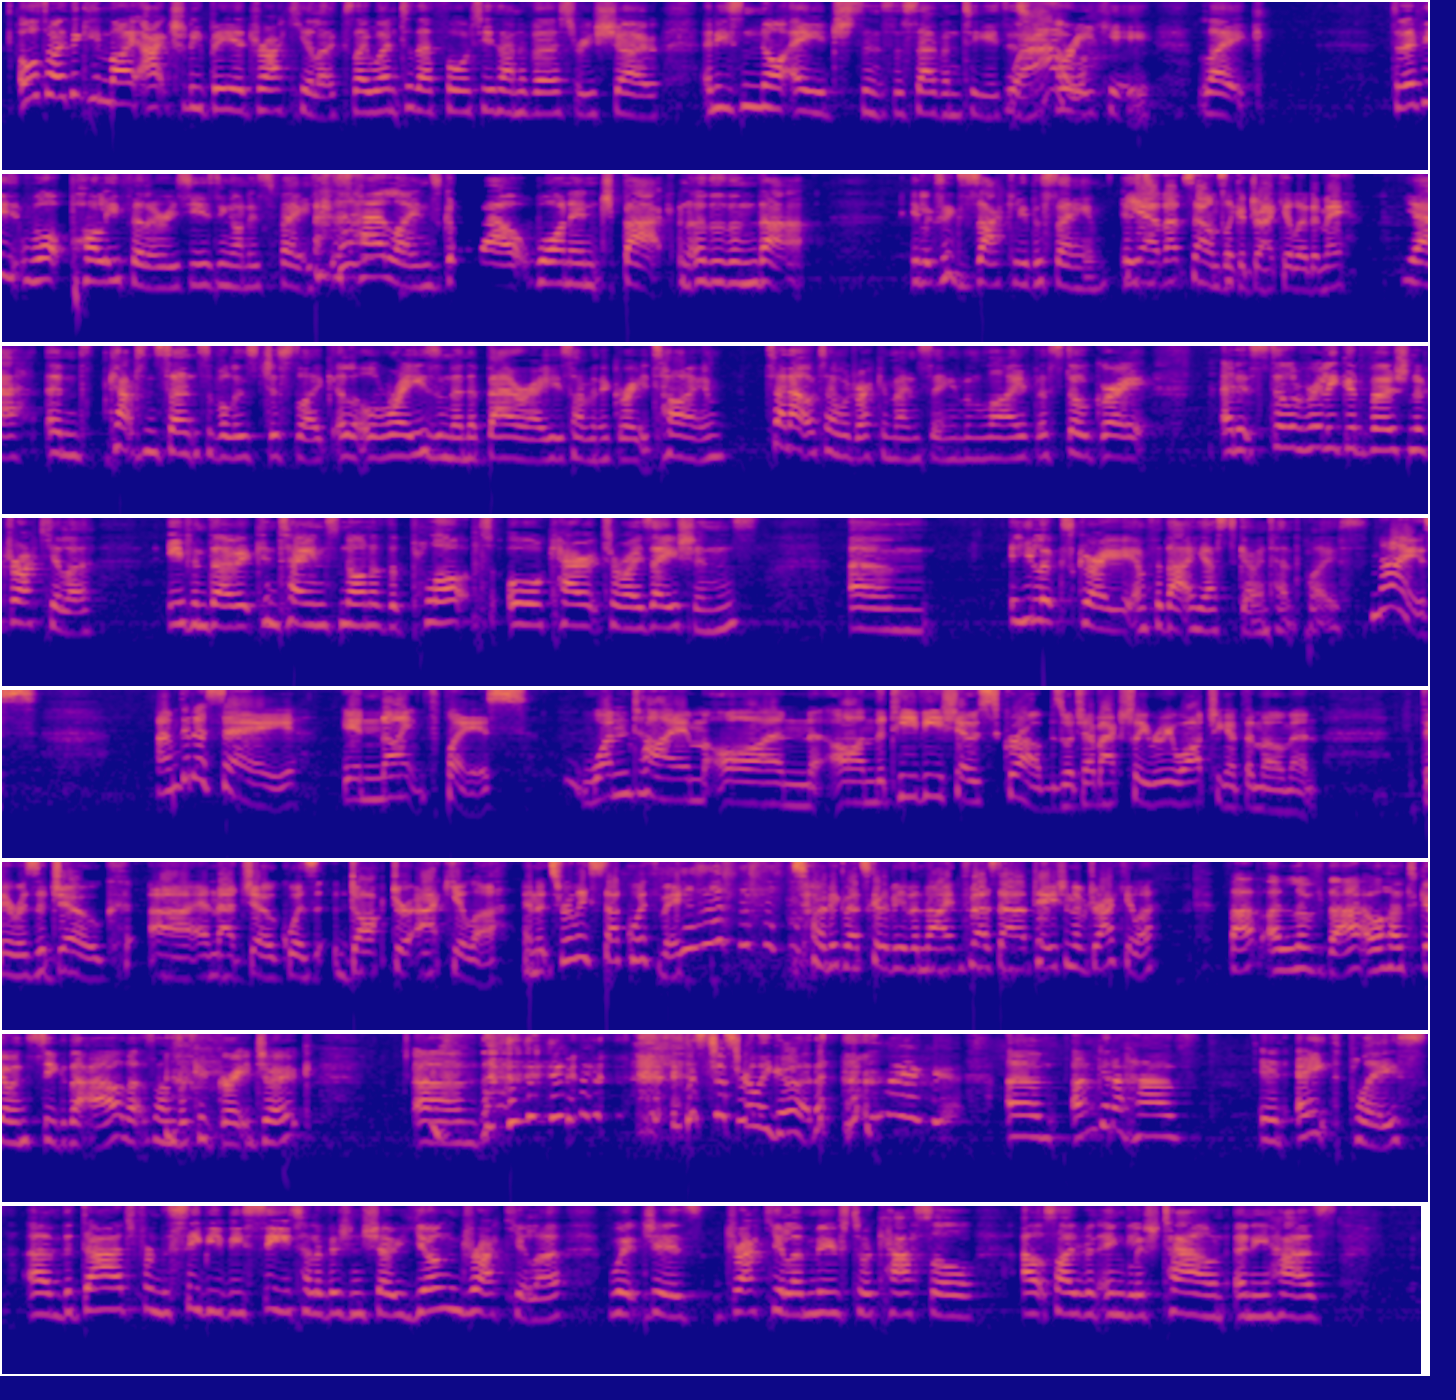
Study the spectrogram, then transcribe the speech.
also, I think he might actually be a Dracula because I went to their 40th anniversary show, and he's not aged since the 70s. It's Wow. freaky. Like, don't know if he, what polyfiller he's using on his face. His hairline's got about one inch back, and other than that, he looks exactly the same. It's- Yeah, that sounds like a Dracula to me. yeah, and Captain Sensible is just like a little raisin and a beret who's having a great time. 10 out of 10 would recommend seeing them live. They're still great. And it's still a really good version of Dracula, even though it contains none of the plot or characterizations. Um, he looks great, and for that, he has to go in 10th place. Nice. I'm gonna say in ninth place. One time on on the TV show Scrubs, which I'm actually rewatching at the moment, there was a joke, uh, and that joke was Doctor Acula, and it's really stuck with me. so I think that's gonna be the ninth best adaptation of Dracula. Fab, I love that. I'll have to go and seek that out. That sounds like a great joke. Um, It's just really good. um, I'm gonna have in eighth place um, the dad from the CBBC television show Young Dracula, which is Dracula moves to a castle outside of an English town, and he has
